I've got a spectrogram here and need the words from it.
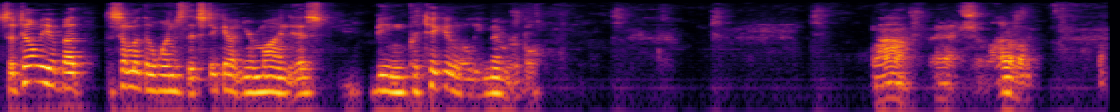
So tell me about some of the ones that stick out in your mind as being particularly memorable. Wow, that's a lot of them.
